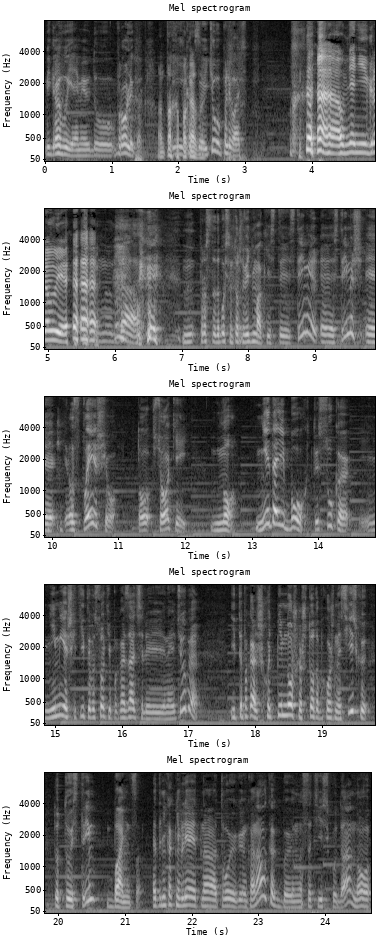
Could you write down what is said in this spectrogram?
игровые, я имею в виду, в роликах. Антоха и как бы показывает. ютубу плевать. У меня не игровые. Ну, да. Просто, допустим, тоже Ведьмак, если ты стримишь, э, стримишь э, и летсплеишь его, то все окей. Но, не дай бог, ты, сука, не имеешь какие-то высокие показатели на ютубе, и ты покажешь хоть немножко что-то похоже на сиську, то твой стрим банится. Это никак не влияет на твой канал, как бы, на статистику, да, но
